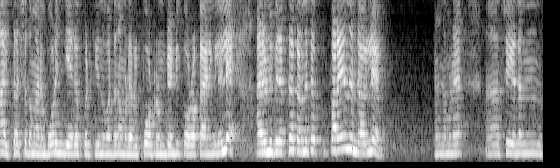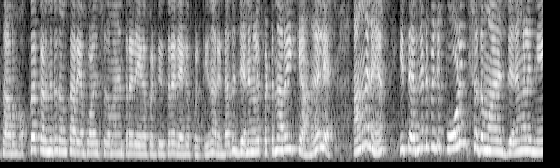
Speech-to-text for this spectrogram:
ആ ഇത്ര ശതമാനം പോളിംഗ് രേഖപ്പെടുത്തി എന്ന് പറഞ്ഞിട്ട് നമ്മുടെ റിപ്പോർട്ടറും ഫോർ ഒക്കെ ആണെങ്കിലും അല്ലേ? അരുൺ ഇവരൊക്കെ കടന്നിട്ട് പറയുന്നുണ്ടാവും അല്ലേ? നമ്മുടെ ശ്രീകണ്ഠൻ സാറും ഒക്കെ കിടന്നിട്ട് നമുക്കറിയാം പോളിംഗ് ശതമാനം ഇത്ര രേഖപ്പെടുത്തി ഇത്ര രേഖപ്പെടുത്തി എന്ന് അറിയേണ്ടത് അത് ജനങ്ങളെ പെട്ടെന്ന് അറിയിക്കുകയാണ് അല്ലേ? അങ്ങനെ ഈ തെരഞ്ഞെടുപ്പിന്റെ പോളിംഗ് ശതമാനം ജനങ്ങളെ നേ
